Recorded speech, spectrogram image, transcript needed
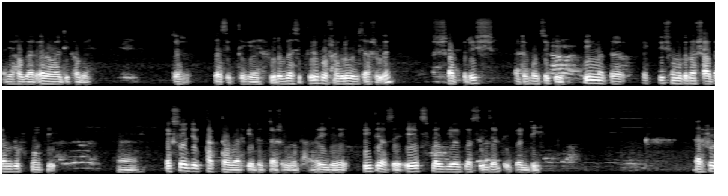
এটা হবে আর অ্যানালাইটিক হবে। বেসিক থেকে, পুরো বেসিক থেকে প্রশ্নগুলো হয়েছে আসলে। সাতত্রিশ, এটা বলছে কি? তিন মাত্রার একটি সমীকরণ সাধারণ রূপ কোনটি? হ্যাঁ এক্স ওয়াই জেড থাকতে হবে আর কি, এটা হচ্ছে আসল কথা। এই যে বি তে আছে a x plus b plus c z equal d এরপর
